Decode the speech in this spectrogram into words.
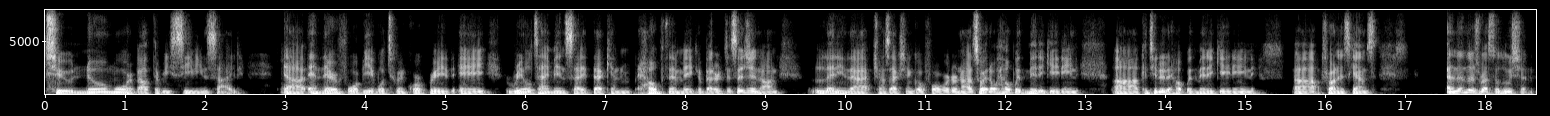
to know more about the receiving side uh, and therefore be able to incorporate a real-time insight that can help them make a better decision on letting that transaction go forward or not. So it'll help with mitigating, uh, continue to help with mitigating uh, fraud and scams. And then there's resolution.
